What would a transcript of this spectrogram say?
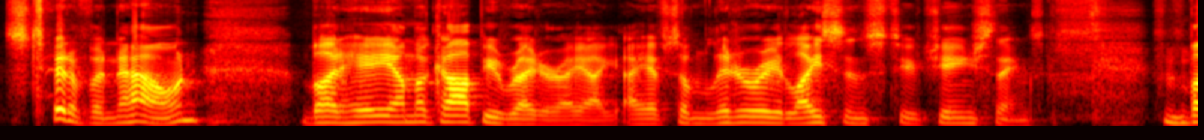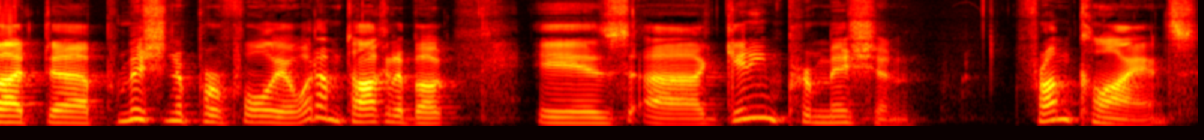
instead of a noun, but hey, I'm a copywriter. I, I have some literary license to change things. But uh, permission to portfolio, what I'm talking about is uh, getting permission from clients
